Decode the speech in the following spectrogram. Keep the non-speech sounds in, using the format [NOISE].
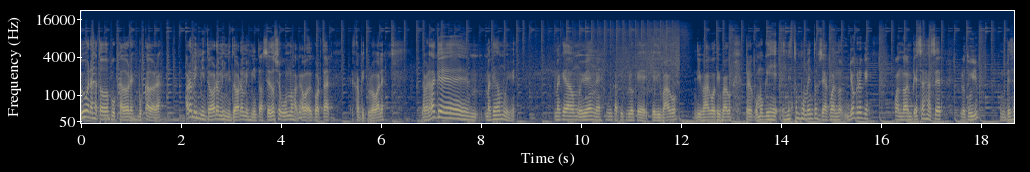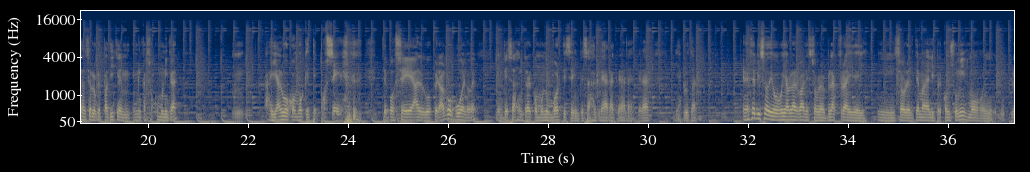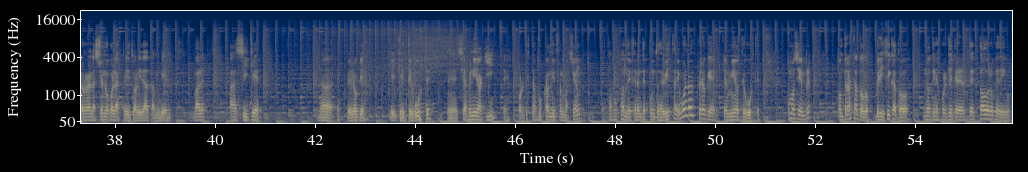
Muy buenas a todos buscadores, buscadoras. Ahora mismito, ahora mismito, ahora mismito. Hace dos segundos acabo de cortar el capítulo, ¿vale? La verdad que me ha quedado muy bien. Me ha quedado muy bien. Es un capítulo que, divago, divago, divago. Pero como que en estos momentos, o sea, cuando yo creo que cuando empiezas a hacer lo tuyo, cuando empiezas a hacer lo que es para ti, que en, mi caso es comunicar, mm, hay algo como que te posee. [LAUGHS] te posee algo, pero algo bueno, ¿eh? Y empiezas a entrar como en un vórtice y empiezas a crear, a crear, a crear y a brutal. En este episodio voy a hablar, ¿vale? Sobre el Black Friday y sobre el tema del hiperconsumismo y lo relaciono con la espiritualidad también, ¿vale? Así que, nada, espero que, te guste. Eh, si has venido aquí es porque estás buscando información, estás buscando diferentes puntos de vista y bueno, espero que, que el mío te guste. Como siempre, contrasta todo, verifica todo, no tienes por qué creerte todo lo que digo.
